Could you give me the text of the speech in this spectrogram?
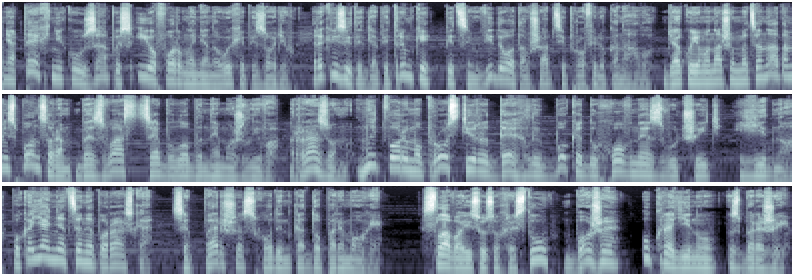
озвучення, техніку, запис і оформлення нових епізодів. Реквізити для підтримки під цим відео та в шапці профілю каналу. Дякуємо нашим меценатам і спонсорам. Без вас це було б неможливо. Разом ми творимо простір, де глибоке духовне звучить гідно. Покаяння це не поразка, це перша сходинка до перемоги. Слава Ісусу Христу, Боже, Україну збережи!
